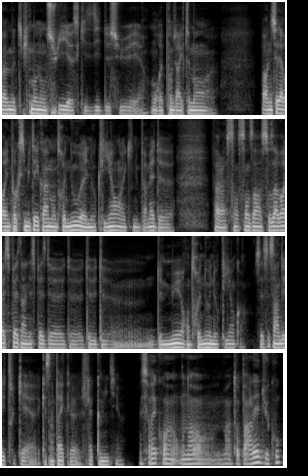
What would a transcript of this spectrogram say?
Ouais, mais typiquement, on suit ce qui se dit dessus et on répond directement. On essaie d'avoir une proximité quand même entre nous et nos clients qui nous permet de, voilà, sans, sans, sans avoir espèce d'un espèce de, mur entre nous et nos clients, quoi. C'est, un des trucs qui est, sympa avec le Slack Community. C'est vrai qu'on on en entend parler du coup.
